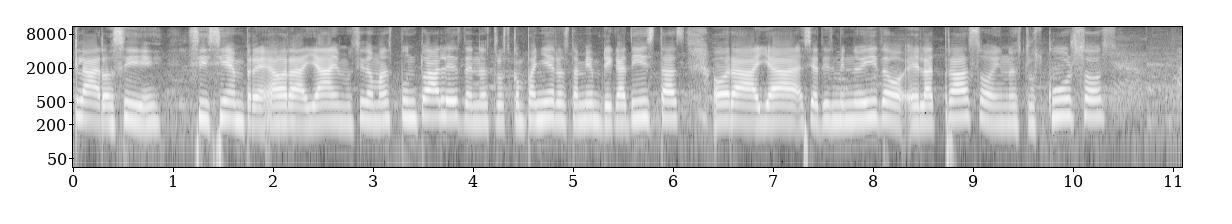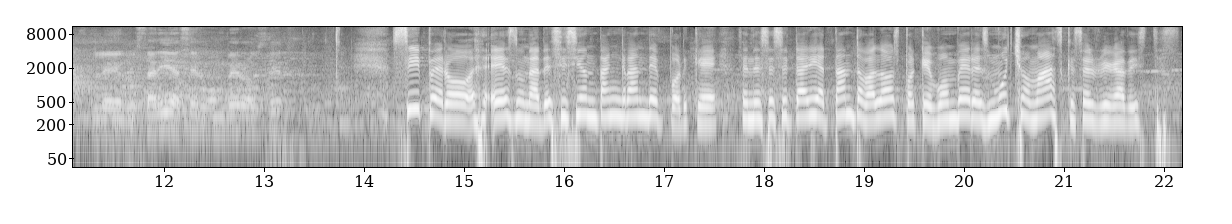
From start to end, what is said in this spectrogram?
Claro, sí, sí, siempre. Ahora ya hemos sido más puntuales de nuestros compañeros también brigadistas. Ahora ya se ha disminuido el atraso en nuestros cursos. ¿Le gustaría ser bombero a usted? Sí, pero es una decisión tan grande porque se necesitaría tanto valor porque bombero es mucho más que ser brigadistas.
